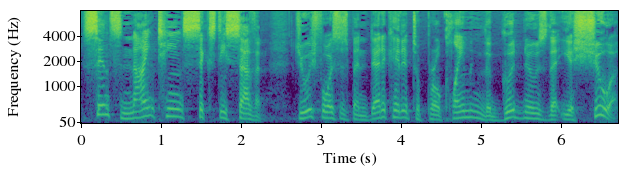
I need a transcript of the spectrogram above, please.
Since 1967, Jewish Voice has been dedicated to proclaiming the good news that Yeshua,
